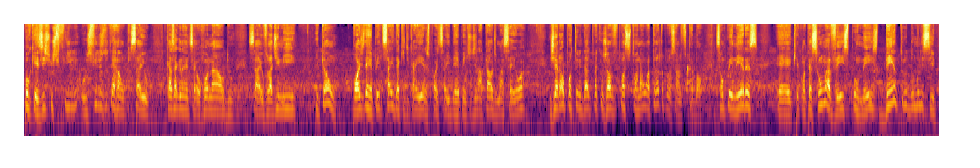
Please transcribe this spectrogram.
porque existem os filhos, os filhos do Terrão, que saiu Casa Grande, saiu Ronaldo, saiu Vladimir. Então, pode de repente sair daqui de Caeiras, pode sair de repente de Natal, de Maceió, gerar oportunidade para que o jovem possa se tornar um atleta profissional de futebol. São peneiras eh, que acontecem uma vez por mês dentro do município.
